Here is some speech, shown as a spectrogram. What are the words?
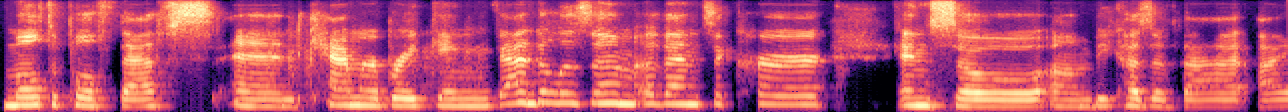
multiple thefts and camera breaking vandalism events occur. And so um, because of that, I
